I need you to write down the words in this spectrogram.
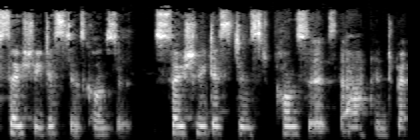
socially distanced concerts, socially distanced concerts that happened. But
